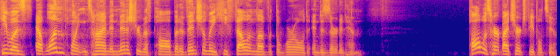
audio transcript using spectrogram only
He was at one point in time in ministry with Paul, but eventually he fell in love with the world and deserted him. Paul was hurt by church people too.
